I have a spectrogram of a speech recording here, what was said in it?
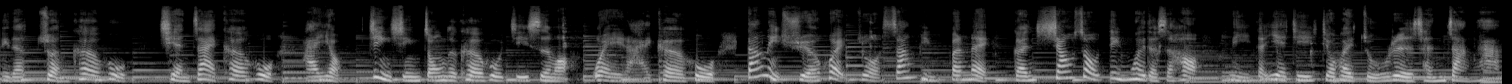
你的准客户、潜在客户，还有。进行中的客户即是什么未来客户。当你学会做商品分类跟销售定位的时候，你的业绩就会逐日成长啊！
